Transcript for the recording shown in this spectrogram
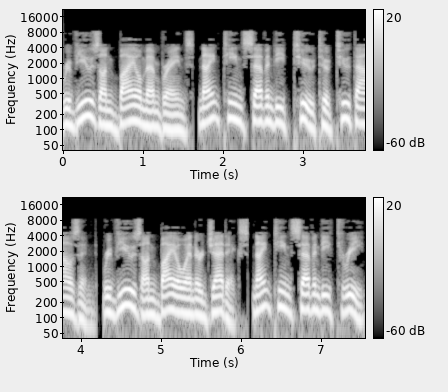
Reviews on Biomembranes (1972 2000), Reviews on Bioenergetics (1973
